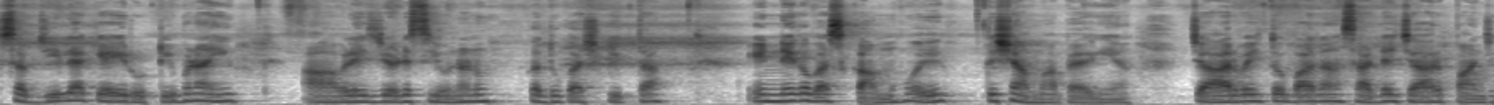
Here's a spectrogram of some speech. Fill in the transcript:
ਸਬਜ਼ੀ ਲੈ ਕੇ ਆਈ, ਰੋਟੀ ਬਣਾਈ। ਆਵਲੇ ਜਿਹੜੇ ਸੀ ਉਹਨਾਂ ਨੂੰ ਕੱਦੂਕਸ਼ ਕੀਤਾ। ਇੰਨੇ ਕ ਬਸ ਕੰਮ ਹੋਏ ਤੇ ਸ਼ਾਮਾਂ ਪੈ ਗਈਆਂ। 4 ਵਜੇ ਤੋਂ ਬਾਅਦ ਆ 4:30 5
